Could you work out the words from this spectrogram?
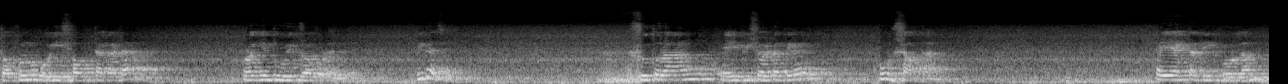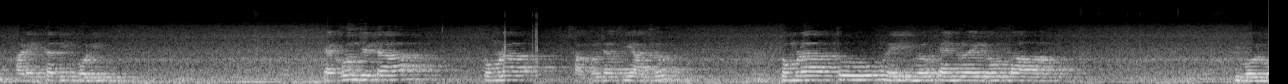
তখন ওই সব টাকাটা ওরা কিন্তু উইথড্র করে দেবে। ঠিক আছে? সুতরাং এই বিষয়টা থেকে খুব সাবধান। এই একটা দিক বললাম আর একটা দিক বলি। এখন যেটা তোমরা ছাত্রছাত্রী আছো, তোমরা তো এই অ্যান্ড্রয়েড হোক বা কি বলব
